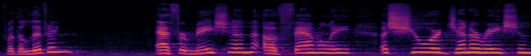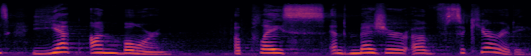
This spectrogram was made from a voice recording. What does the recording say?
for the living. Affirmation of family assured generations yet unborn a place and measure of security.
